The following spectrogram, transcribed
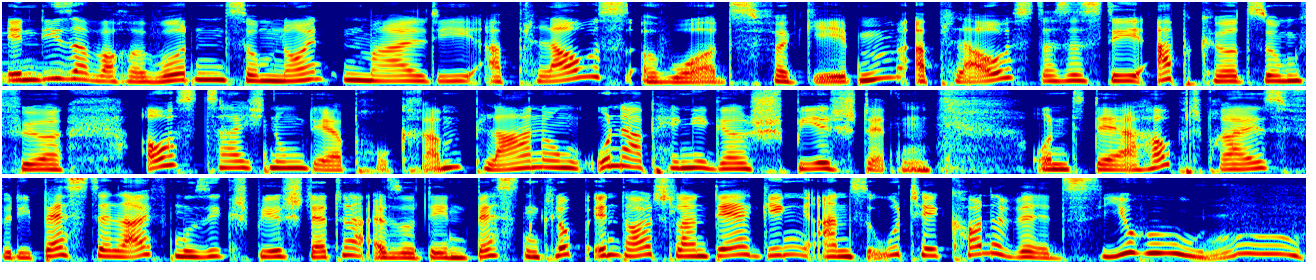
In dieser Woche wurden zum neunten Mal die Applaus Awards vergeben. Applaus, das ist die Abkürzung für Auszeichnung der Programmplanung unabhängiger Spielstätten. Und der Hauptpreis für die beste Live-Musikspielstätte, also den besten Club in Deutschland, der ging ans UT Konnewitz. Juhu! Uh.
